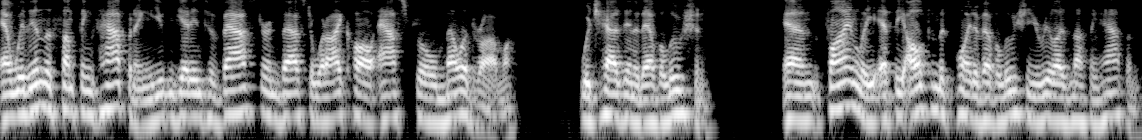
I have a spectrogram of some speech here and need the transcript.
And within the something's happening, you can get into vaster and vaster what I call astral melodrama, which has in it evolution. And finally, at the ultimate point of evolution, you realize nothing happened.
